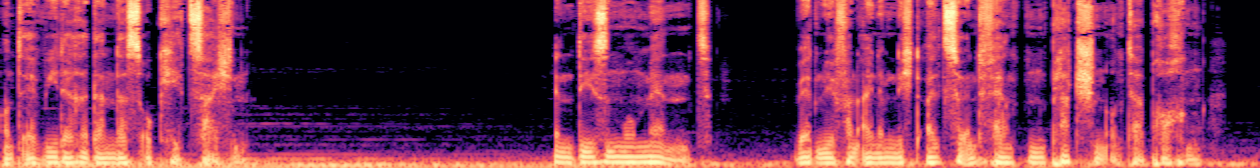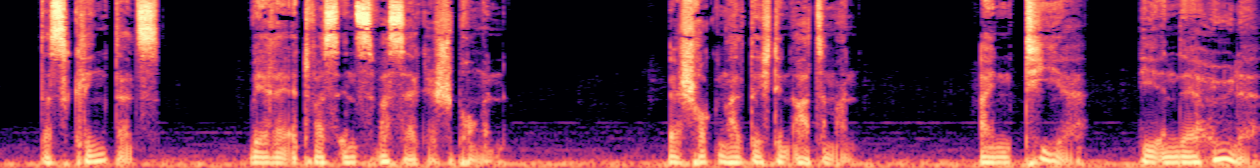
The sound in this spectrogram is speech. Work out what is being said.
und erwidere dann das Okay-Zeichen. In diesem Moment werden wir von einem nicht allzu entfernten Platschen unterbrochen. Das klingt, als wäre etwas ins Wasser gesprungen. Erschrocken halte ich den Atem an. Ein Tier hier in der Höhle.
